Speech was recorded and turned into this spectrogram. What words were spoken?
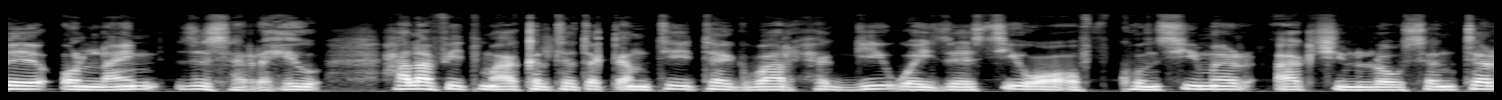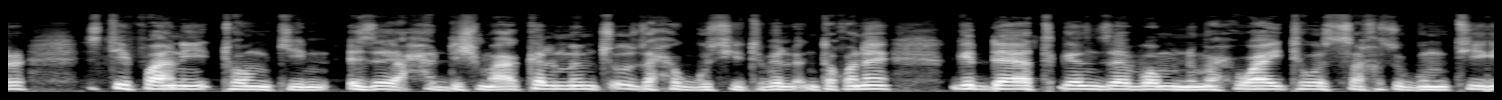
ብኦንላይን ዝሰርሕ እዩ ሓላፊት ማእከል ተጠቀምቲ ተግባር ሕጊ ወይ ዘ ሲኦ ኦፍ ኮንስመር ኣክሽን ሎው ሰንተር ስቲፋኒ ቶንኪን እዚ ሓድሽ ማእከል ምምፅኡ ዘሐጉስ እዩ ትብል እንተኾነ ግዳያት ገንዘቦም ንምሕዋይ ተወሳኺ ስጉምቲ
